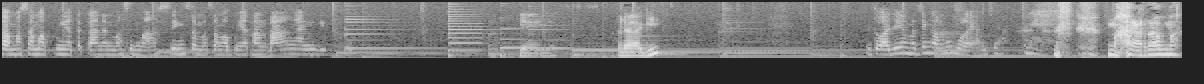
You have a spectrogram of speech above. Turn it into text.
sama-sama punya tekanan masing-masing sama-sama punya tantangan gitu. Ya ya ada lagi? Itu aja yang penting kamu mulai aja. Marah mah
